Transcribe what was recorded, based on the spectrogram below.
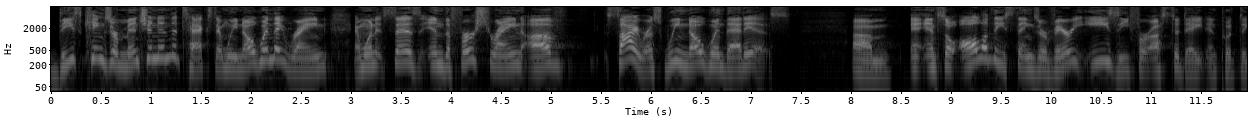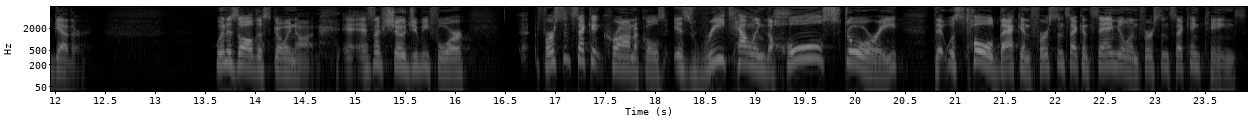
These kings are mentioned in the text, and we know when they reigned. And when it says in the first reign of Cyrus, we know when that is. Um, and, and so all of these things are very easy for us to date and put together. When is all this going on? As I've showed you before, First and Second Chronicles is retelling the whole story that was told back in First and Second Samuel and First and Second Kings,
